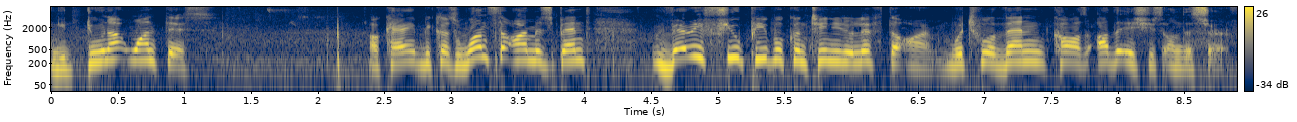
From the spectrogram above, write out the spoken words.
You do not want this, okay? Because once the arm is bent, very few people continue to lift the arm, which will then cause other issues on the serve.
